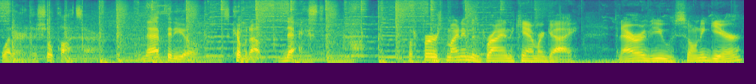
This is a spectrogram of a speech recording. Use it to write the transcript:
what our initial thoughts are. And that video is coming up next. But first, my name is Brian the Camera Guy, and I review Sony gear,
